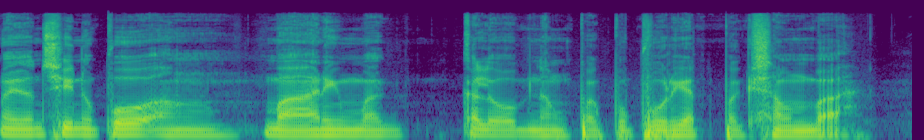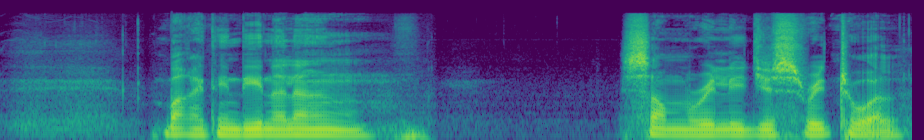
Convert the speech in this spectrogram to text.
Ngayon, sino po ang maaaring magkaloob ng pagpupuri at pagsamba? Bakit hindi na lang some religious ritual?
